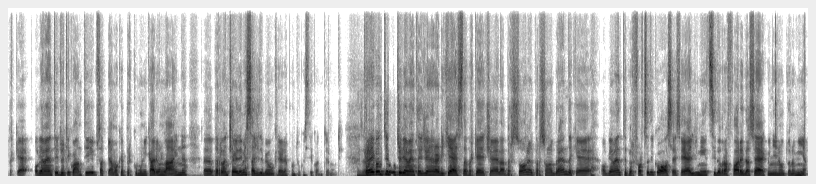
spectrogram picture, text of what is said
perché ovviamente tutti quanti sappiamo che per comunicare online, eh, per lanciare dei messaggi, dobbiamo creare appunto questi contenuti. Esatto. Creare contenuti ovviamente genera richiesta perché c'è la persona, il personal brand che ovviamente per forza di cose, se è agli inizi, dovrà fare da sé, quindi in autonomia.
